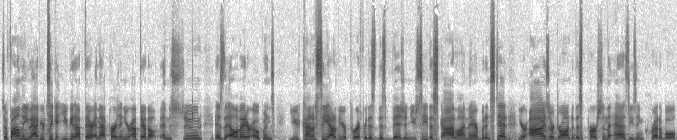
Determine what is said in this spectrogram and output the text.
So finally, you have your ticket, you get up there, and that person, and you're up there, and as soon as the elevator opens, you kind of see out of your periphery this, this vision. You see the skyline there, but instead, your eyes are drawn to this person that has these incredible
